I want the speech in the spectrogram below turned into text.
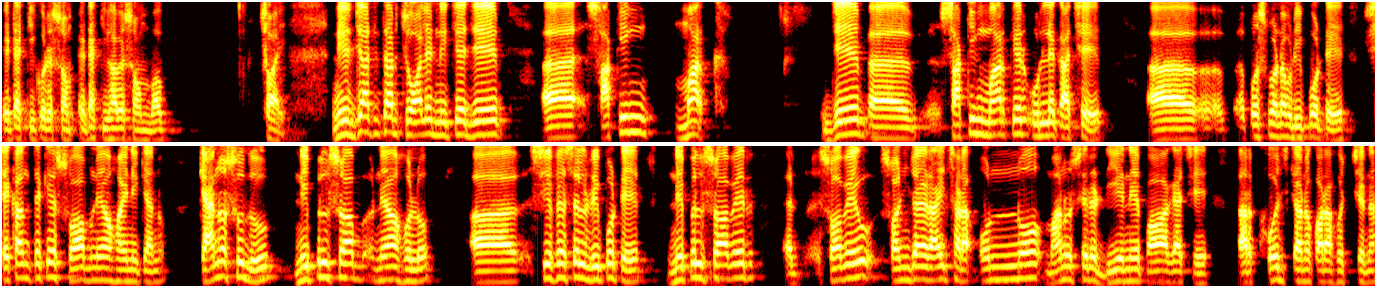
এটা কি করে এটা কীভাবে সম্ভব? ছয় নির্যাতিতার চোয়ালের নিচে যে শাকিং মার্ক, যে শাকিং মার্কের উল্লেখ আছে পোস্টমর্টম রিপোর্টে, সেখান থেকে সব নেওয়া হয়নি কেন? কেন শুধু নিপিল সব নেওয়া হলো? সিএফএসএল রিপোর্টে নিপিল সবের, সবেও সঞ্জয় রায় ছাড়া অন্য মানুষের ডিএনএ পাওয়া গেছে, তার খোঁজ কেন করা হচ্ছে না?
